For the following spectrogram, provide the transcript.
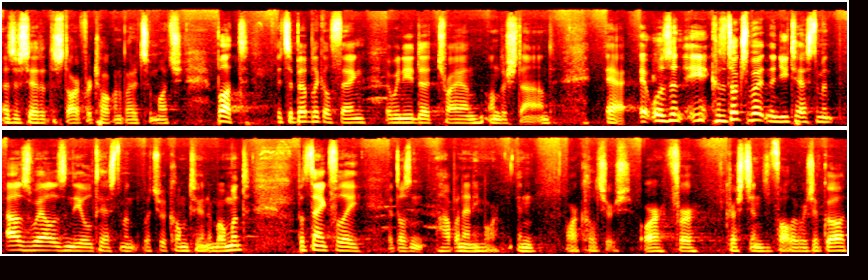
as I said at the start, for talking about it so much, but it's a biblical thing that we need to try and understand. Uh, it wasn't because it talks about in the New Testament as well as in the Old Testament, which we'll come to in a moment. But thankfully, it doesn't happen anymore in our cultures or for Christians and followers of God.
